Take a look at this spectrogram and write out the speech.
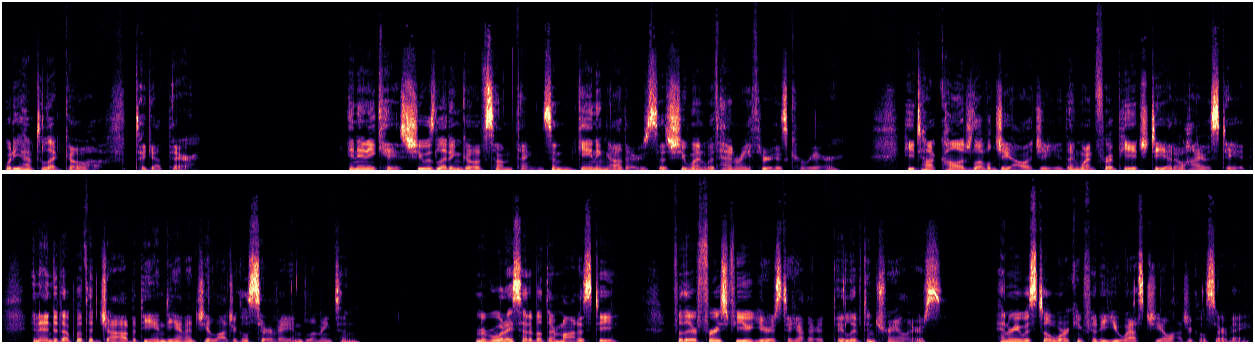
What do you have to let go of to get there? In any case, she was letting go of some things and gaining others as she went with Henry through his career. He taught college level geology, then went for a PhD at Ohio State, and ended up with a job at the Indiana Geological Survey in Bloomington. Remember what I said about their modesty? For their first few years together, they lived in trailers. Henry was still working for the U.S. Geological Survey.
